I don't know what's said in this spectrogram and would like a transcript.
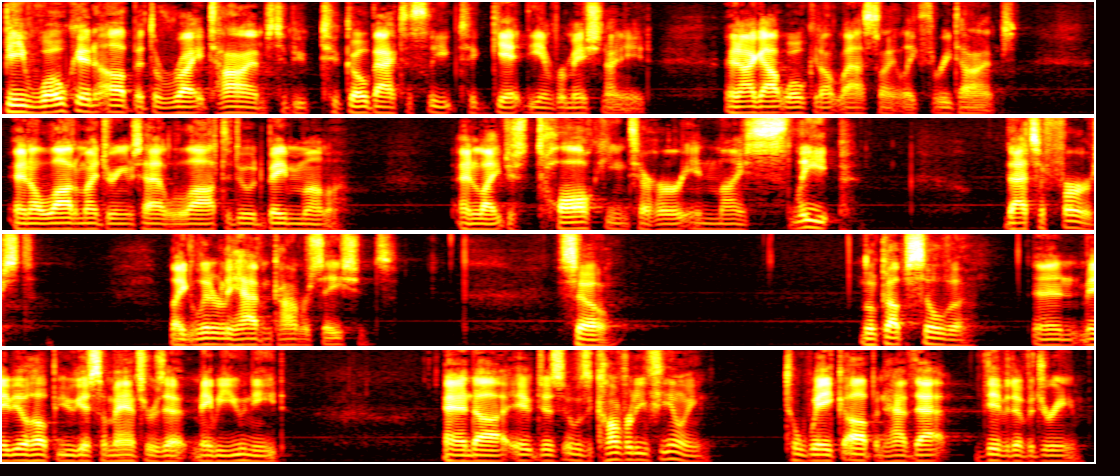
be woken up at the right times to be to go back to sleep to get the information I need. And I got woken up last night like three times. And a lot of my dreams had a lot to do with baby mama. And like just talking to her in my sleep. That's a first. Like literally having conversations. So look up Silva and maybe it'll help you get some answers that maybe you need. And uh, it just it was a comforting feeling to wake up and have that vivid of a dream.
